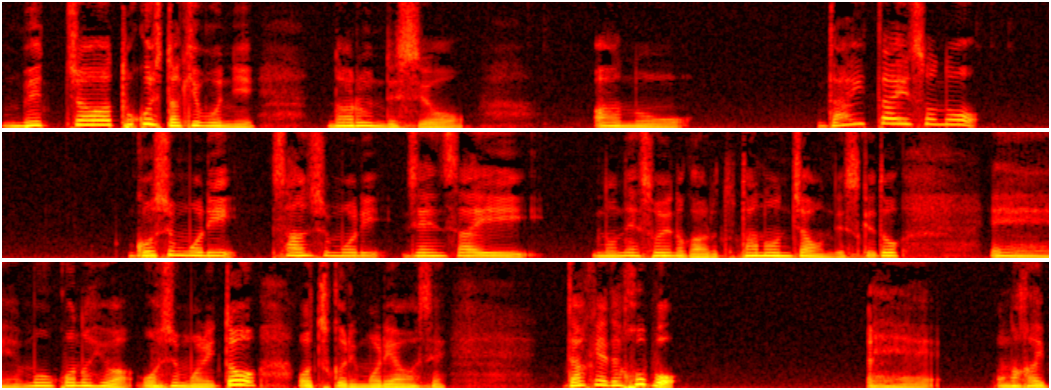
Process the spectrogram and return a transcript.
めっちゃ得した気分になるんですよ。あの、大体その、5種盛り、3種盛り、前菜のね、そういうのがあると頼んじゃうんですけど、えー、もうこの日は5種盛りとお作り盛り合わせだけでほぼ、えー、お腹いっ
